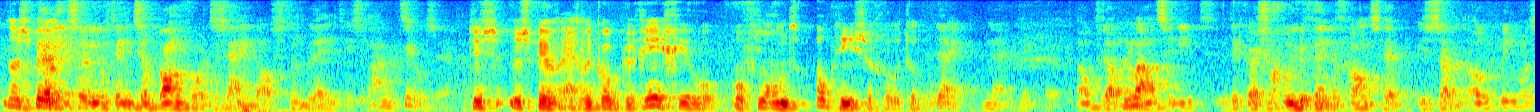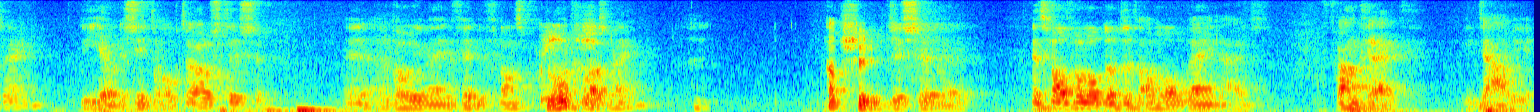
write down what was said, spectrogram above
Dan speelt, niet zo, je hoeft er niet zo bang voor te zijn als het een blend is, laat ik het zo zeggen. dus dan speelt eigenlijk ook de regio of land ook niet zo'n grote rol. Nee, nee, ik denk dat ook de niet. Ik denk als je een goede Vin de France hebt, is- zou dat ook prima zijn. Die zit er ook trouwens tussen. Eh, Een rode wijn en Vin de France, prima Klopt. glas wijn. Absoluut. Dus eh, het valt wel op dat het allemaal wijnen uit Frankrijk, Italië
